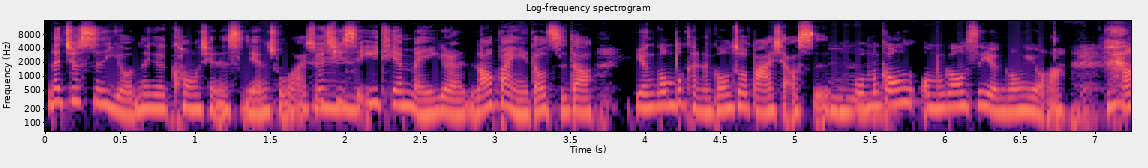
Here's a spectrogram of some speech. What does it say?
那就是有那个空闲的时间出来。所以其实一天每一个人，老板也都知道，员工不可能工作八小时。我们公我们公司员工有啊，他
